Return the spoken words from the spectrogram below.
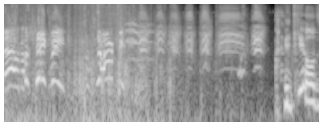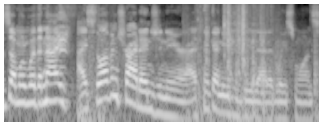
No, don't shake me! I'm sorry! I killed someone with a knife. I still haven't tried engineer. I think I need to do that at least once.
